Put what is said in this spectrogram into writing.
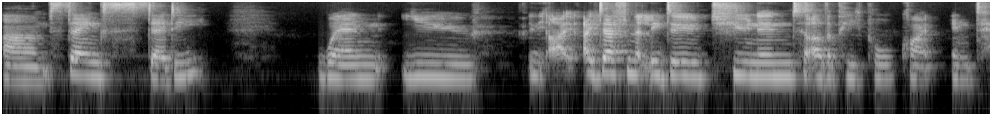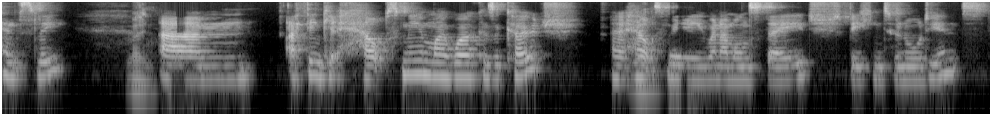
um, staying steady when you, I, I, definitely do tune in to other people quite intensely. Right. Um, I think it helps me in my work as a coach. It helps me when I'm on stage speaking to an audience.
